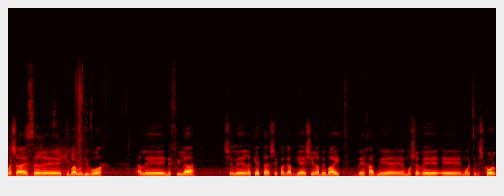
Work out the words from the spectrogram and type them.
לשעה 10 קיבלנו דיווח על נפילה של רקטה שפגעה פגיעה ישירה בבית באחד ממושבי מועצת אשכול.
